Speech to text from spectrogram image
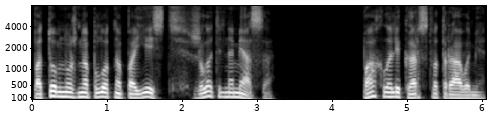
потом нужно плотно поесть, желательно мясо». Пахло лекарство травами,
